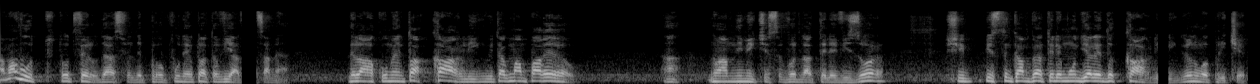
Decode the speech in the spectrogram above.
Am avut tot felul de astfel de propuneri toată viața mea de la a comenta Carling, uite acum îmi pare rău. A, nu am nimic ce să văd la televizor și sunt campionatele mondiale de Carling. Eu nu mă pricep.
